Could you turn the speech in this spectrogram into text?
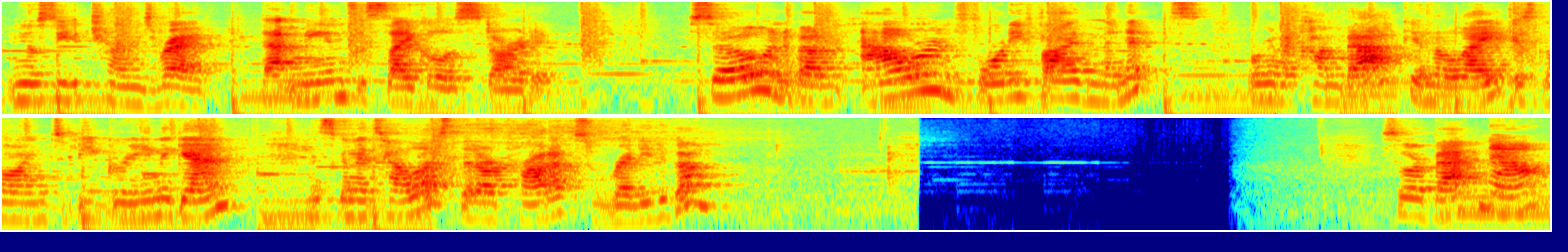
and you'll see it turns red. That means the cycle has started. So in about an hour and 45 minutes, we're gonna come back and the light is going to be green again. It's gonna tell us that our product's ready to go. So we're back now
